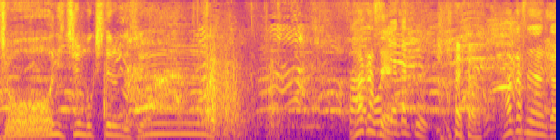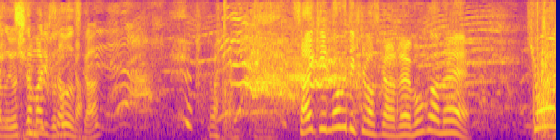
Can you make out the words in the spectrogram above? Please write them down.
非常に注目してるんですよ博士。博士なんかの吉田麻里子どうですか？最近伸びてきてますからね。僕はね今日なん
